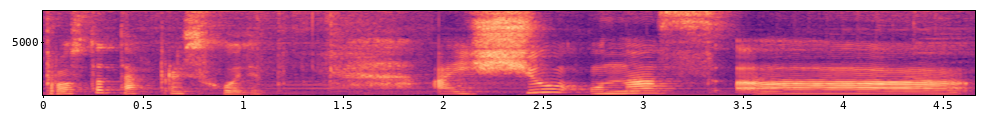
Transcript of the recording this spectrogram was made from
Просто так происходит. А еще у нас а,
